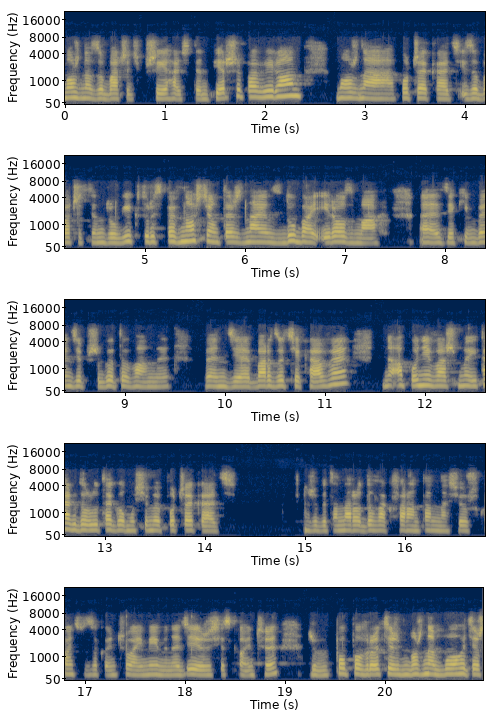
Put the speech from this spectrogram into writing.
można zobaczyć, przyjechać ten pierwszy pawilon, można poczekać i zobaczyć ten drugi, który z pewnością też znając Dubaj i rozmach, e, z jakim będzie przygotowany, będzie bardzo ciekawy. No a ponieważ my i tak do lutego musimy poczekać, żeby ta narodowa kwarantanna się już w końcu zakończyła i miejmy nadzieję, że się skończy, żeby po powrocie żeby można było chociaż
